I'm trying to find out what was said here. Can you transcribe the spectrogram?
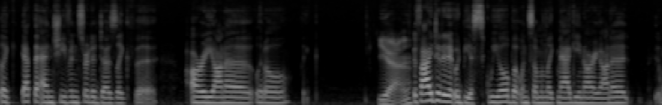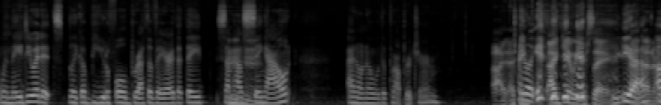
Like at the end, she even sort of does like the Ariana little like Yeah. if I did it, it would be a squeal. But when someone like Maggie and Ariana, when they do it, it's like a beautiful breath of air that they somehow Mm-hmm. sing out. I don't know the proper term. I, I think like- I get what you're saying. Yeah, I, I don't know.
